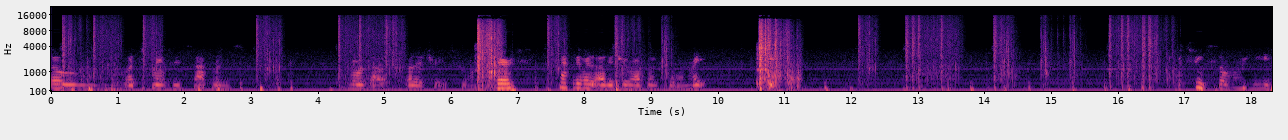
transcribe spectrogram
So let's plant these saplings. Where's our other trees? There. Exactly where the other tree was. I'm gonna put right here. It's been so laggy.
